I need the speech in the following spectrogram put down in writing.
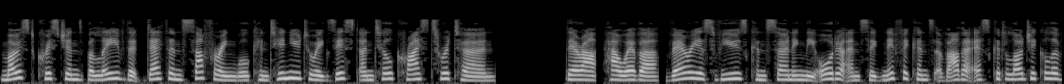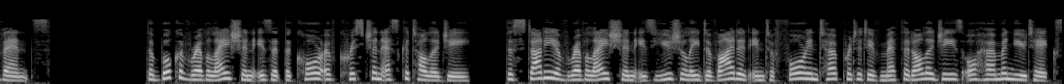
Most Christians believe that death and suffering will continue to exist until Christ's return. There are, however, various views concerning the order and significance of other eschatological events. The Book of Revelation is at the core of Christian eschatology. The study of Revelation is usually divided into four interpretative methodologies or hermeneutics.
